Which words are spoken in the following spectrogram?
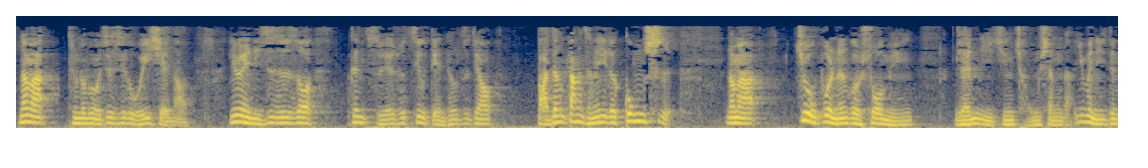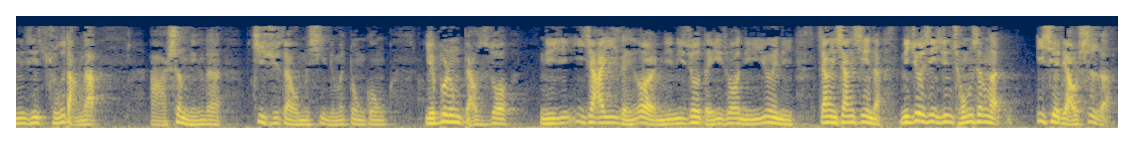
那么，听众朋友，这是一个危险哦，因为你只是说跟子曰说只有点头之交，把这当成一个公式，那么就不能够说明人已经重生的，因为你的那些阻挡的啊圣灵的继续在我们心里面动工，也不能表示说你一加一等于二，你你就等于说你因为你这样相信的，你就是已经重生了，一切了事了。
